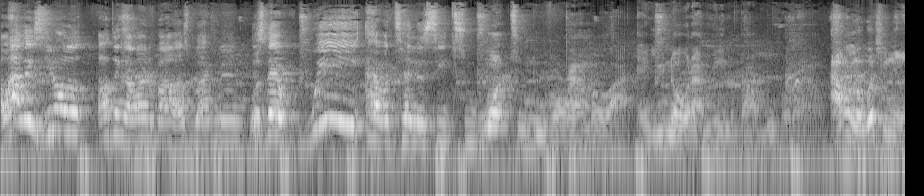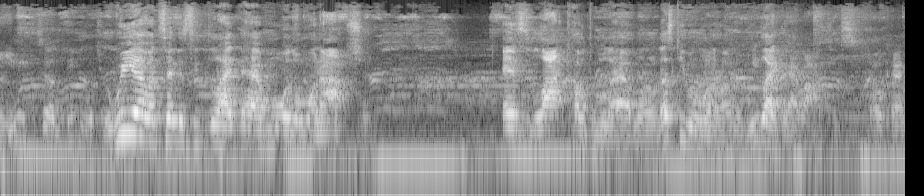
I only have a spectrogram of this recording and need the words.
a lot of these, you know, the other thing I learned about us black men is that we have a tendency to want to move around a lot, and you know what I mean about move around. I don't know what you mean. You need to tell the people what you mean. We have a tendency to like to have more than one option, and it's a lot comfortable to have one. Let's keep it one hundred. We like to have options, Okay.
